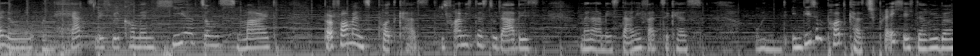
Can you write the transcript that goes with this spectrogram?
Hallo und herzlich willkommen hier zum Smart Performance Podcast. Ich freue mich, dass du da bist. Mein Name ist Dani Fatzekas und in diesem Podcast spreche ich darüber,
